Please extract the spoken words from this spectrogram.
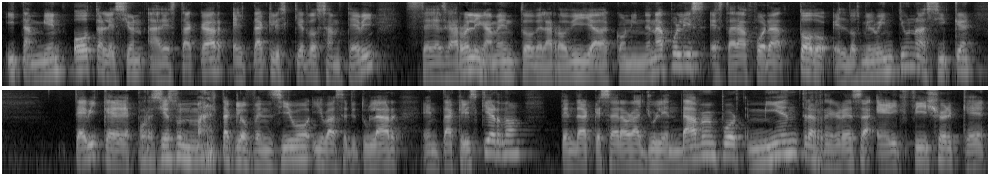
Y también otra lesión a destacar, el tackle izquierdo Sam Tevi se desgarró el ligamento de la rodilla con Indianapolis, estará fuera todo el 2021, así que Tevi, que de por sí es un mal tackle ofensivo, iba a ser titular en tackle izquierdo. Tendrá que ser ahora Julian Davenport mientras regresa Eric Fisher que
